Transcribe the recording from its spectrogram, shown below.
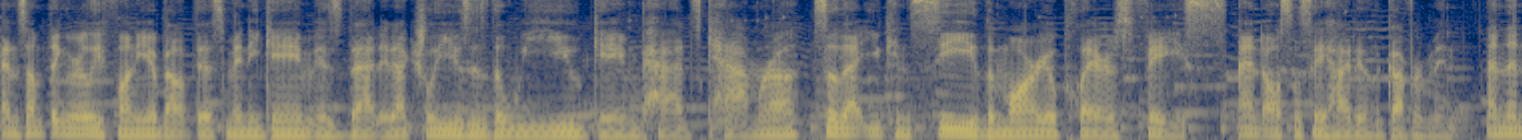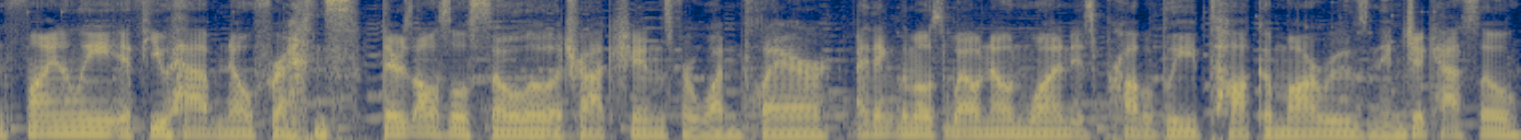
And something really funny about this minigame is that it actually uses the Wii U gamepad's camera so that you can see the Mario player's face and also say hi to the government. And then finally, if you have no friends, there's also solo attractions for one player. I think the most well-known one is probably Takamaru's Ninja Castle.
